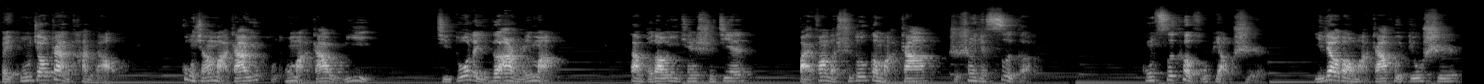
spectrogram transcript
北公交站看到，共享马扎与普通马扎无异。仅多了一个二维码，但不到一天时间，摆放的十多个马扎只剩下四个。公司客服表示，已料到马扎会丢失，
